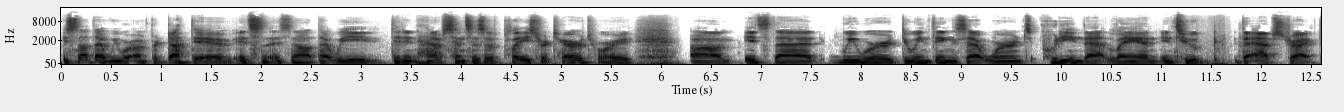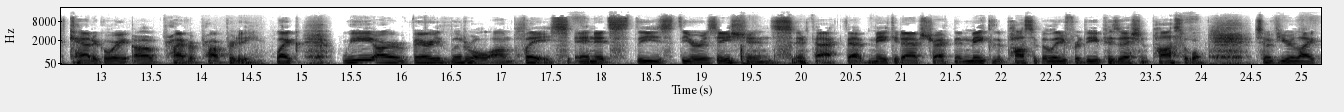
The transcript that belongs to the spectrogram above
it's not that we were unproductive. It's it's not that we didn't have senses of place or territory. Um, it's that we were doing things that weren't putting that land into the abstract category of private property. Like we are very literal on place, and it's these theorizations, in fact, that make it abstract and make the possibility for depossession possible. So if you're like,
